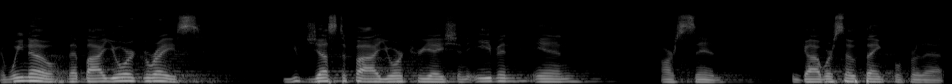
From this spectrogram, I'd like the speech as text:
And we know that by your grace, you justify your creation even in our sin. And God, we're so thankful for that.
